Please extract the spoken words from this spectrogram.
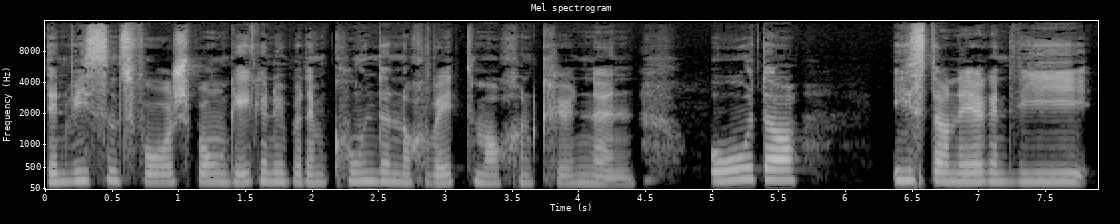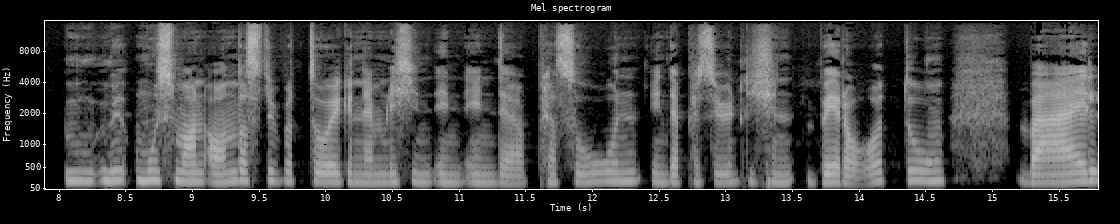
den Wissensvorsprung gegenüber dem Kunden noch wettmachen können? Oder ist dann irgendwie muss man anders überzeugen, nämlich in, in, in der Person, in der persönlichen Beratung, weil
